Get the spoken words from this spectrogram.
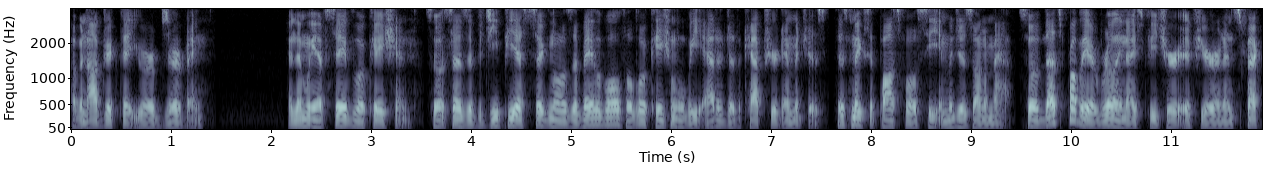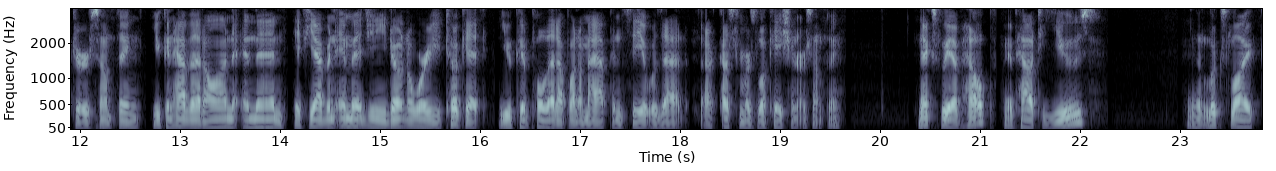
of an object that you are observing. And then we have save location. So it says if a GPS signal is available, the location will be added to the captured images. This makes it possible to see images on a map. So that's probably a really nice feature if you're an inspector or something. You can have that on and then if you have an image and you don't know where you took it, you could pull that up on a map and see it was at a customer's location or something. Next we have help. We have how to use. And it looks like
